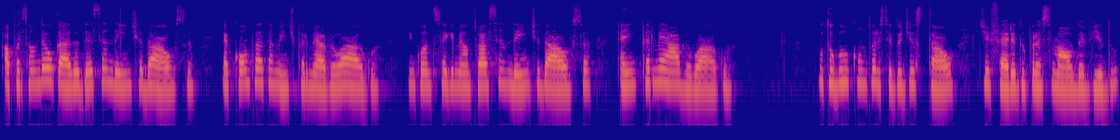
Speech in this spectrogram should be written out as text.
A porção delgada descendente da alça é completamente permeável à água, enquanto o segmento ascendente da alça é impermeável à água. O túbulo contorcido distal difere do proximal devido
